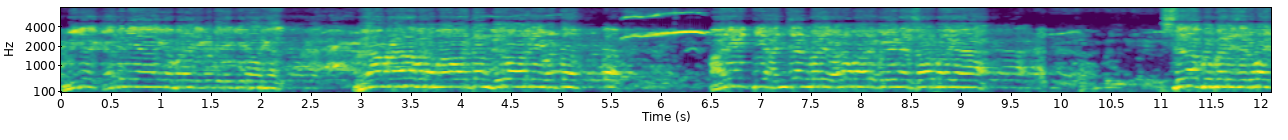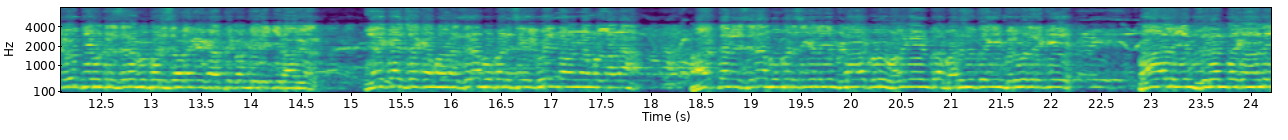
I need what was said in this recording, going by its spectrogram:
மிக கடுமையாக போராடி கொண்டிருக்கிறார்கள். ராமநாதபுரம் மாவட்டம் திருவாரூரை வட்டம். அறிவித்தி அஞ்சன்படி வடமாறு குழுவினர் சார்பாக சிறப்பு பரிசு ரூபாய் நூத்தி ஒன்று சிறப்பு பரிசு வழங்க காத்துக் கொண்டிருக்கிறார்கள். ஏக்கச்சக்கமான சிறப்பு பரிசுகள் குவிந்த வண்ணம் அத்தனை சிறப்பு பரிசுகளையும் விழாக்குழு வழங்குகின்ற பரிசுத்தையும் பெறுவதற்கு காலையும் சிறந்த காலை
